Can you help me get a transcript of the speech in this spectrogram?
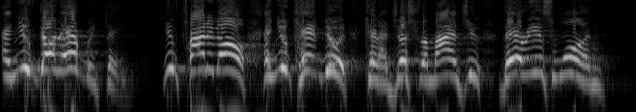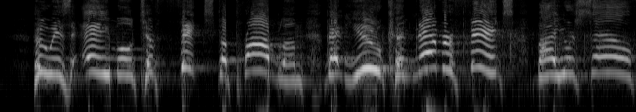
and you've done everything. You've tried it all and you can't do it. Can I just remind you, there is one who is able to fix the problem that you could never fix by yourself.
